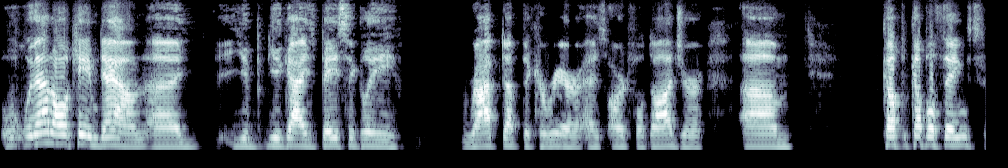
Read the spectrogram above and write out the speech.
when that all came down, uh, you you guys basically wrapped up the career as Artful Dodger. Um, couple couple things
